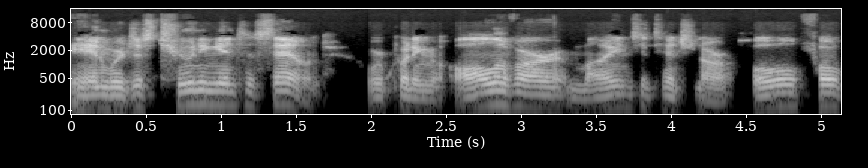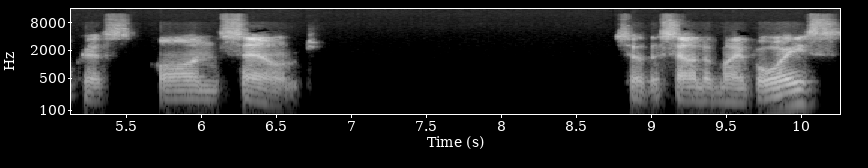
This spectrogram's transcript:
And we're just tuning into sound. We're putting all of our mind's attention, our whole focus on sound. So, the sound of my voice,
